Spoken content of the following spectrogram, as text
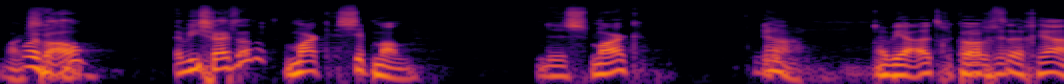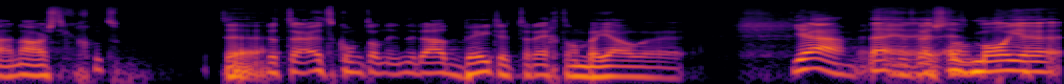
Mark Mooi verhaal. En wie schrijft dat? Mark Sipman. Dus Mark, Ja, heb je uitgekozen? prachtig. Ja, nou hartstikke goed. Het, eh, Dat eruit komt dan inderdaad beter terecht dan bij jou. eh, Ja, nou, het mooie,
